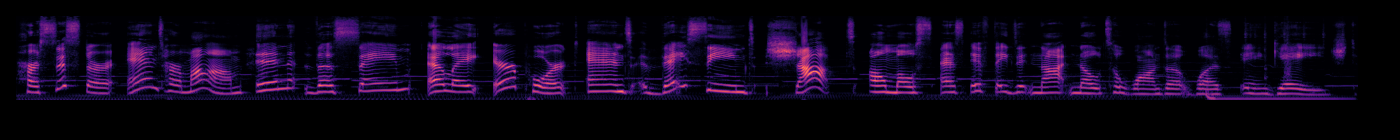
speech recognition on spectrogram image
her sister and her mom in the same LA airport, and they seemed shocked almost as if they did not know Towanda was engaged.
